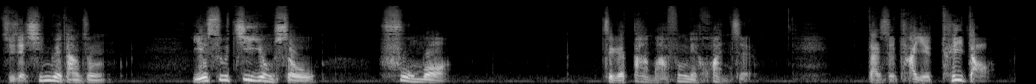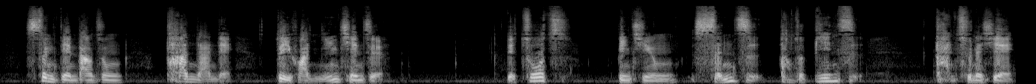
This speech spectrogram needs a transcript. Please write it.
就在新约当中，耶稣既用手抚摸这个大麻风的患者，但是他也推倒圣殿当中贪婪的兑换银钱者的桌子，并且用绳子当做鞭子赶出那些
